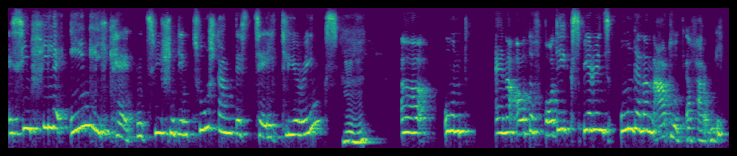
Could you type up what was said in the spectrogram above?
es sind viele Ähnlichkeiten zwischen dem Zustand des Zellclearings mhm. äh, und einer Out-of-Body-Experience und einer Nahtoderfahrung. Ich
